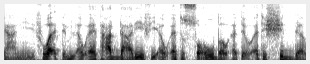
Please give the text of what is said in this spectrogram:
يعني في وقت من الأوقات عدى عليه في أوقات الصعوبة وأوقات أوقات الشدة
